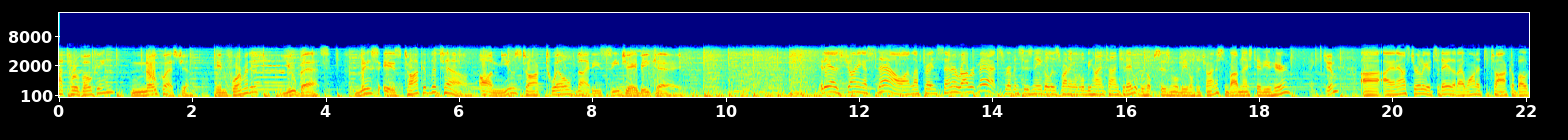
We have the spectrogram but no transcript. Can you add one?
Thought provoking? No question. Informative? You bet. This is Talk of the Town on News Talk 1290 CJBK. It is joining us now on Left, Right, and Center. Robert Metz. Reverend Susan Eagle is running a little behind time today, but we hope Susan will be able to join us. And Bob, nice to have you here. Thank you, Jim. Uh, I announced earlier today that I wanted to talk about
